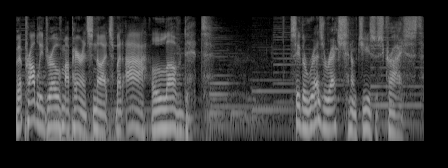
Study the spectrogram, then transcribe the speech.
that probably drove my parents nuts, but I loved it. See, the resurrection of Jesus Christ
